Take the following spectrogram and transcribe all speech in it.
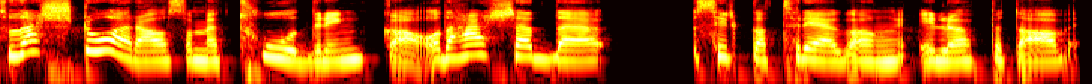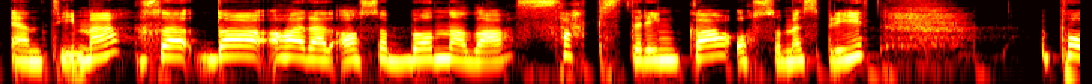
Så der står jeg altså med to drinker, og det her skjedde ca. tre ganger i løpet av en time. Så da har jeg altså bånda seks drinker, også med sprit, på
